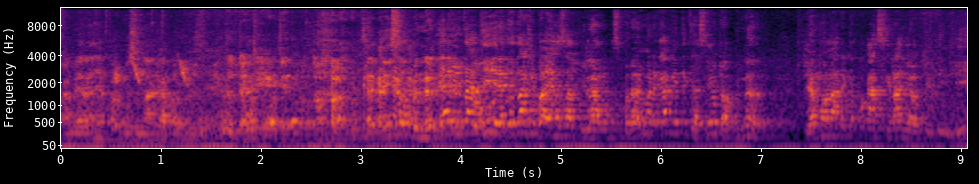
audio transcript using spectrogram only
kameranya bagus menangkap bagus itu udah diedit foto Jadi sebenarnya ini tadi ya itu tadi Pak yang saya bilang sebenarnya mereka mitigasinya udah bener. Dia mau lari ke pekasiran yang lebih tinggi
